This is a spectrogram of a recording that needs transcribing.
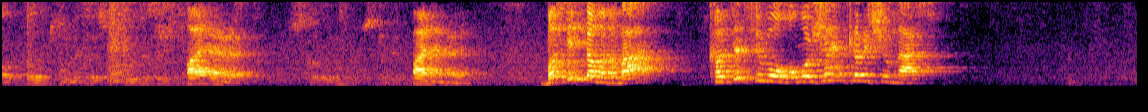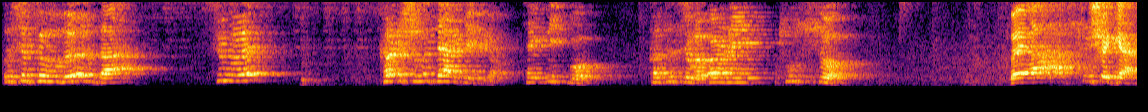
Altta tuz mesela su yüzdesi Aynen öyle. tuz kalıyor. Aynen öyle. Basit damıtma katı sıvı homojen karışımlar ısıtıldığında sıvı karışımı terk ediyor. Teknik bu. Katı sıvı örneğin tuz su veya su şeker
